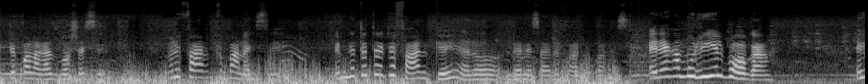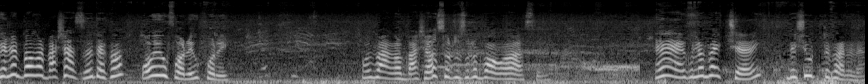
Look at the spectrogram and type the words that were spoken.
একটা কলা গাছ বসাইছে। মানে পার্ক বানাইছে। এমনিতে তো এটা পার্কে, আরও ডাইনোসরের পার্ক বানাইছে। এই দেখা, আমার রিয়েল বগা। এখানে বগার বাসা আছে, দেখো। ওই উপরে উপরে। ওই বাগার বাসাও ছোট ছোট বগা আছে। হ্যাঁ এগুলো বাচ্চাই বেশি উঠতে পারে না।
